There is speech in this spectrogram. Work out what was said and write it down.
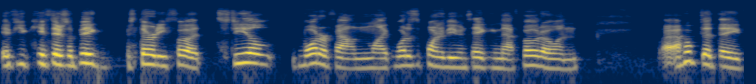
if you if there's a big 30 foot steel water fountain like what is the point of even taking that photo and i hope that they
